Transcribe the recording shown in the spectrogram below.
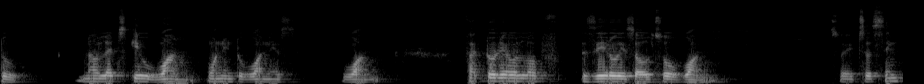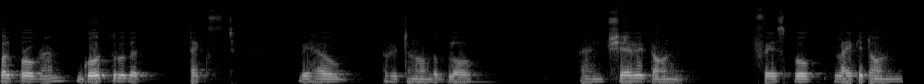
2 now let's give 1 1 into 1 is 1 factorial of 0 is also 1 so it's a simple program. Go through the text we have written on the blog and share it on Facebook like it on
